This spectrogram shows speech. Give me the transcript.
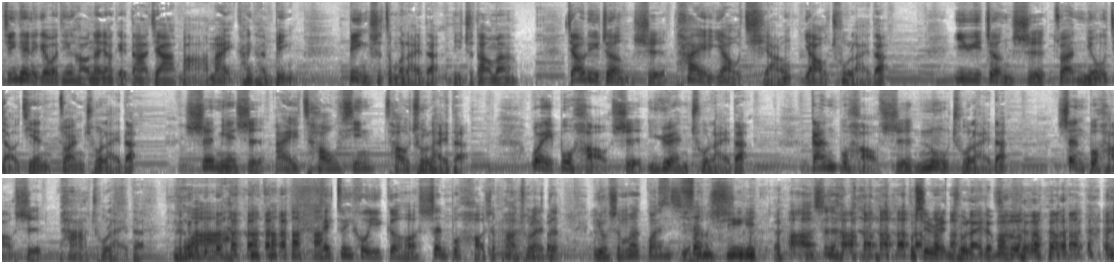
今天你给我听好呢，要给大家把脉看看病，病是怎么来的，你知道吗？焦虑症是太要强要出来的，抑郁症是钻牛角尖钻出来的，失眠是爱操心操出来的，胃不好是怨出来的，肝不好是怒出来的，肾不好是怕出来的。哇，哎，最后一个哈、哦，肾不好是怕出来的，有什么关系、啊？肾虚，啊啊，是啊，不是忍出来的吗？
